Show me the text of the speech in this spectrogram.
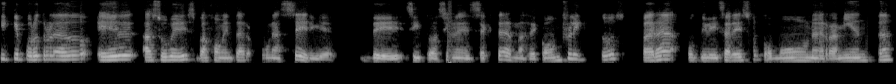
y que por otro lado, él a su vez va a fomentar una serie de situaciones externas, de conflictos, para utilizar eso como una herramienta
